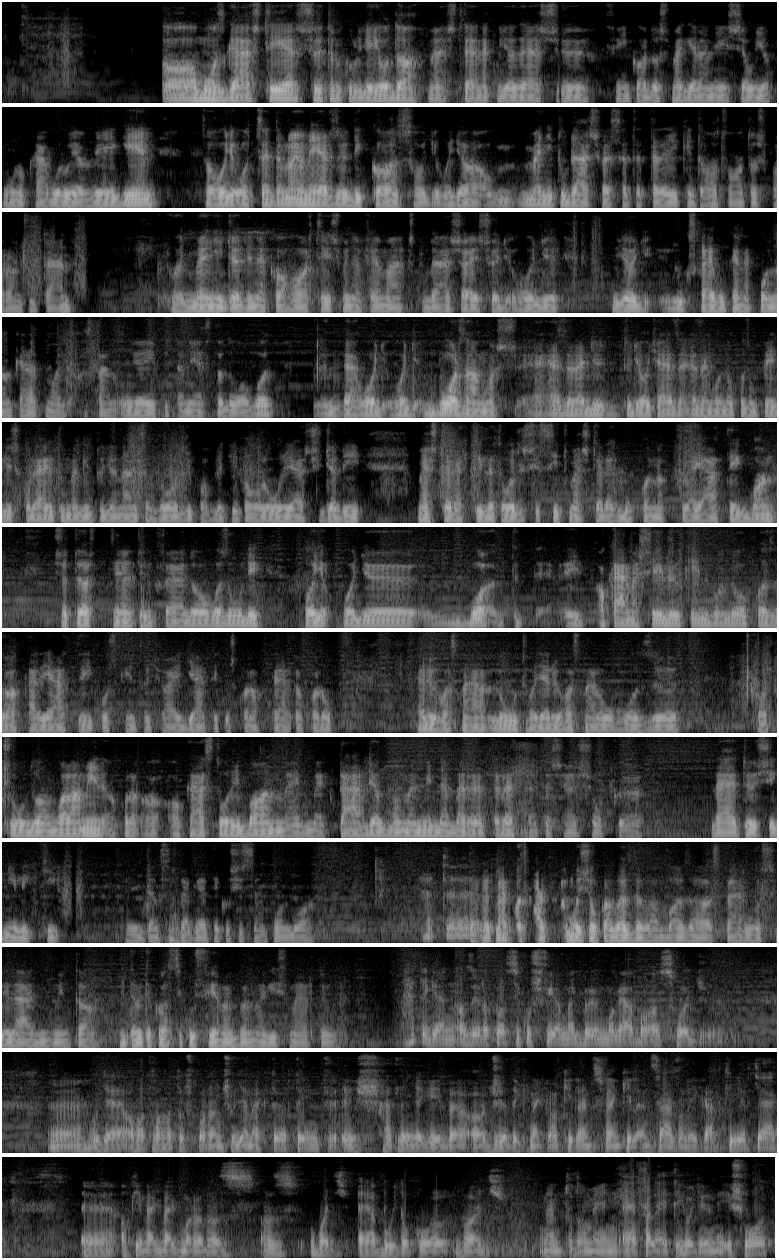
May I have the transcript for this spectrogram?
a mozgástér, sőt, amikor ugye Yoda mesternek ugye az első fénykardos megjelenése ugye a klónok háborúja végén, Szóval, hogy ott szerintem nagyon érződik az, hogy, hogy a, mennyi tudás veszhetett el egyébként a 66-os parancs után, hogy mennyi Jedinek a harc és mindenféle más tudása, és hogy, hogy, hogy, hogy Luke Skywalkernek honnan kellett majd aztán újraépíteni ezt a dolgot. De hogy, hogy borzalmas ezzel együtt, ugye, hogyha ezen, ezen gondolkozunk végig, és akkor eljutunk megint ugye a Knights of the Old Republic-ig, ahol óriási Jedi mesterek, illetve óriási Sith mesterek bukkannak fel a játékban, és a történetük feldolgozódik, hogy, hogy akár mesélőként gondolkozva, akár játékosként, hogyha egy játékos karaktert akarok, erőhasználót vagy erőhasználóhoz kapcsolódóan valamin, akkor akár sztoriban, meg, meg tárgyakban, meg mindenben rettenetesen sok lehetőség nyílik ki, szerintem szerepjátékosi szempontból. Hát, Tehát megkockáztatom, hogy sokkal gazdagabb az a Star Wars világ, mint, a, mint amit a klasszikus filmekben megismertünk. Hát igen, azért a klasszikus filmekben önmagában az, hogy ugye a 66-os parancs ugye megtörtént, és hát lényegében a Jediknek a 99%-át kiírtják, aki meg megmarad, az, az vagy elbújdokol, vagy nem tudom én, elfelejti, hogy ő mi is volt,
